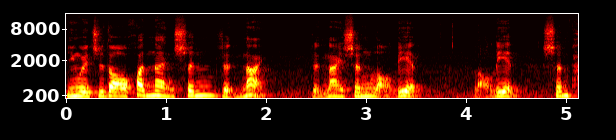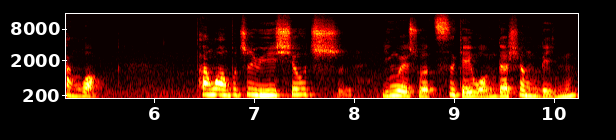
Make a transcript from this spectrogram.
因为知道患难生忍耐，忍耐生老练，老练生盼望，盼望不至于羞耻。”因为所赐给我们的圣灵，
